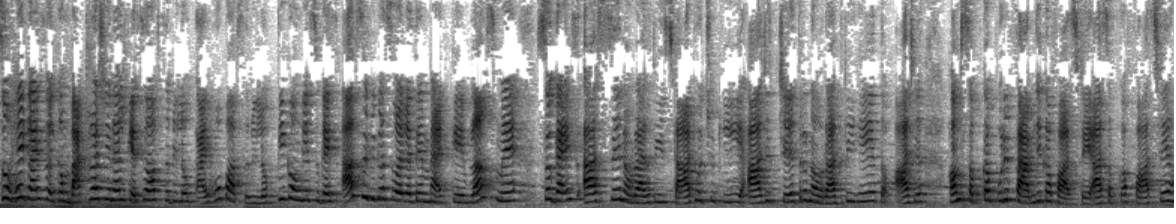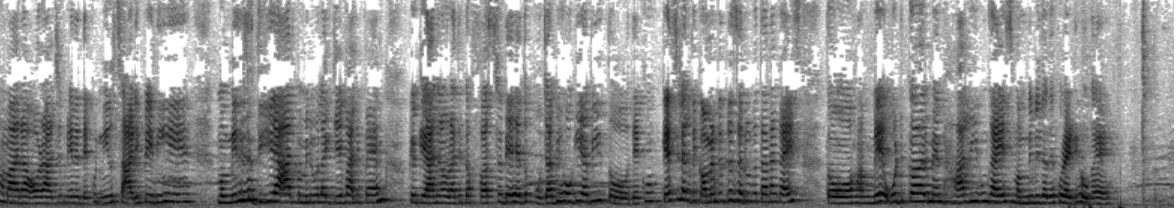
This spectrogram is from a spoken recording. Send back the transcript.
सो है guys welcome back to our channel कैसे हो आप सभी लोग? आई होप आप सभी लोग ठीक होंगे। सो गाइस आप सभी का स्वागत है मैट के ब्लॉग्स में। सो गाइस आज से नवरात्रि स्टार्ट हो चुकी है। आज चैत्र नवरात्रि है तो आज हम सबका पूरी फैमिली का फास्ट है। आज सबका फास्ट है हमारा, और आज मैंने देखो न्यू साड़ी पहनी है। मम्मी ने दी है आज, मम्मी ने बोला ये वाली पहन, क्योंकि आज नवरात्रि का फ़र्स्ट डे है तो पूजा भी होगी अभी। तो देखो, कैसी लग रही कमेंट करके ज़रूर बताना गाइस तो हम, मैं उठकर, मैं नहा ली हूँ गाइस मम्मी भी तो देखो रेडी हो गए।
